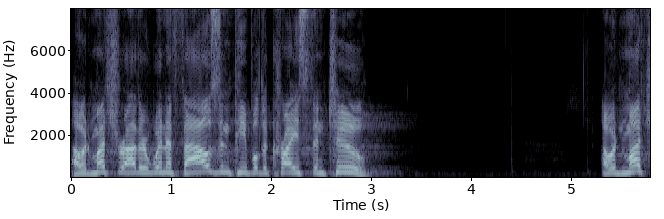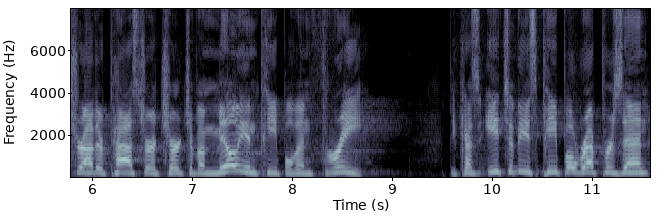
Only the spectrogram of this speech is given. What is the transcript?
I would much rather win a thousand people to Christ than two. I would much rather pastor a church of a million people than three because each of these people represent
